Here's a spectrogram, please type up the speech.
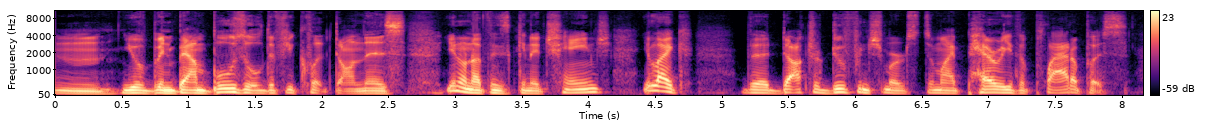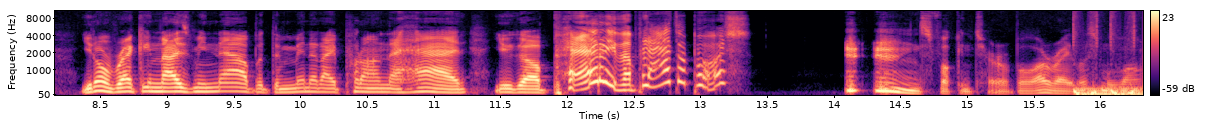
Hmm, you've been bamboozled if you clicked on this. You know nothing's gonna change. You're like the Dr. Doofenshmirtz to my Perry the Platypus. You don't recognize me now, but the minute I put on the hat, you go, Perry the Platypus! it's fucking terrible. All right, let's move on.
